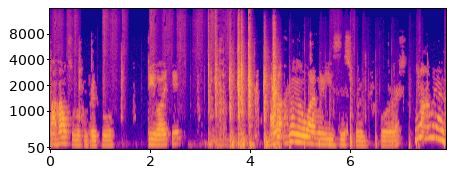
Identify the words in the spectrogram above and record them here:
My house is looking pretty cool. Do you like it? I don't, I don't know what I'm gonna use this room for. You know, I'm gonna.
